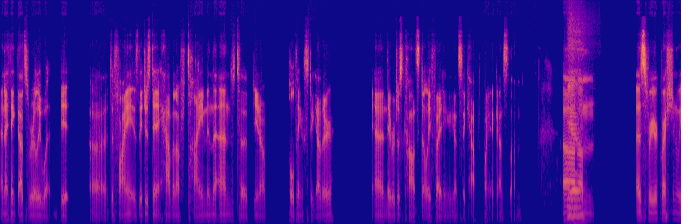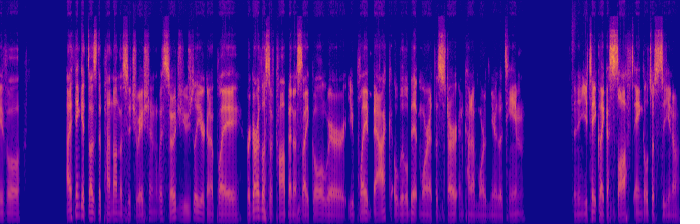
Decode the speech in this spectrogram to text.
And I think that's really what bit uh, Defiant is they just didn't have enough time in the end to, you know, pull things together. And they were just constantly fighting against a capped point against them. Yeah. Um, as for your question, Weevil, I think it does depend on the situation. With Soj, usually you're going to play, regardless of comp in a cycle, where you play back a little bit more at the start and kind of more near the team. And then you take like a soft angle just to, you know,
